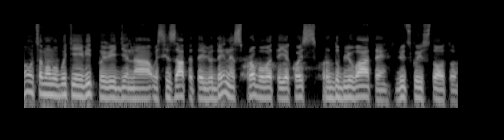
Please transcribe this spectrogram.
Ну, це, мабуть, і відповідь на усі запити людини спробувати якось продублювати людську істоту,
